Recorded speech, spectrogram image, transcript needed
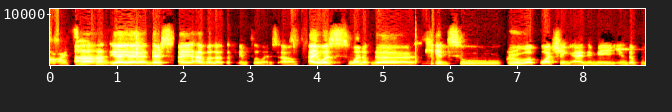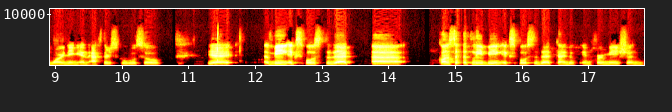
or art Ah, yeah, yeah, yeah. There's I have a lot of influence. Um, I was one of the kids who grew up watching anime in the morning and after school. So, yeah, being exposed to that, uh, constantly being exposed to that kind of information,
